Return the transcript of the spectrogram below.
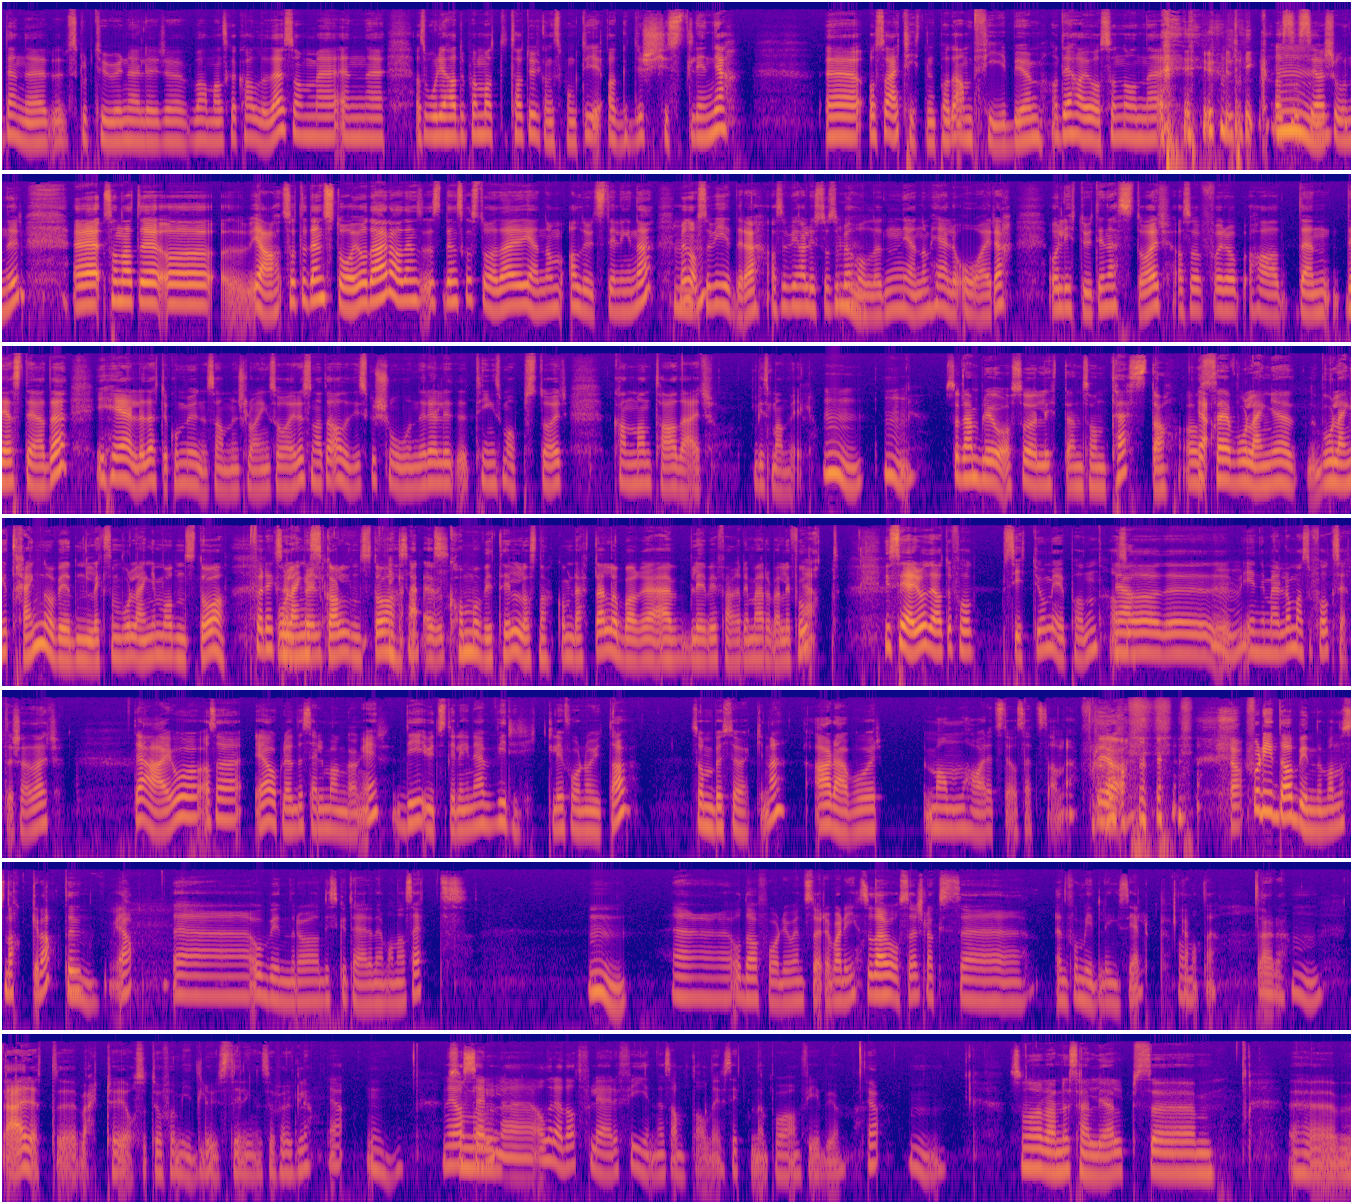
denne skulpturen, eller eh, hva man skal kalle det, eh, en Altså hvor de hadde på en måte tatt utgangspunkt i Agders kystlinje. Eh, og så er tittelen på det 'Amfibium', og det har jo også noen uh, ulike Mm. assosiasjoner. Uh, sånn at, ja, så den står jo der, da. Den, den skal stå der gjennom alle utstillingene, men også videre. Altså Vi har lyst til å Mm. beholde den gjennom hele året, og litt ut i neste år. Altså For å ha den, det stedet i hele dette kommunesammenslåingsåret, sånn at alle diskusjoner eller ting som oppstår, kan man ta der, hvis man vil. Mm. Mm. Så den blir jo også litt en sånn test, da. Å Ja. se hvor lenge, hvor lenge trenger vi den, liksom. Hvor lenge må den stå? For Hvor lenge skal den stå? Eh, Kommer vi til å snakke om dette, eller bare er, blir vi ferdig med det veldig fort? Vi ser jo det at folk sitter jo mye på den. Altså Ja. det, Mm. innimellom. Altså folk setter seg der. Det er jo Altså, jeg har opplevd det selv mange ganger. De utstillingene jeg virkelig får noe ut av, som besøkende, er der hvor man har et sted å sette seg ned. For, Ja. Fordi da begynner man å snakke, da. Til, Mm. ja. Eh, og begynner å diskutere det man har sett. Mm. Eh, og da får det jo en større verdi. Så det er jo også en slags eh, en formidlingshjelp, på en Ja. måte. Det er det. Mm. Det er et eh, verktøy også til å formidle utstillingen, selvfølgelig. Ja. Mm. Men jeg har selv eh, allerede hatt flere fine samtaler sittende på Amfibium. Ja. Mm. Så når denne selvhjelps... eh, eh,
